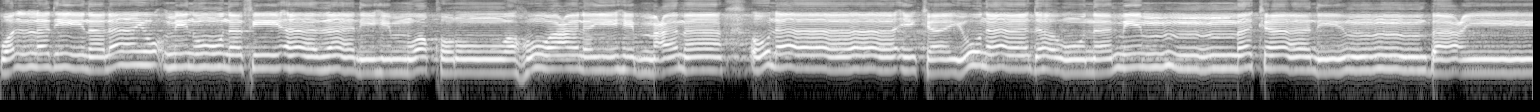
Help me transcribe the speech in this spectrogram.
والذين لا يؤمنون في آذانهم وقر وهو عليهم عمى أولئك ينادون من مكان بعيد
